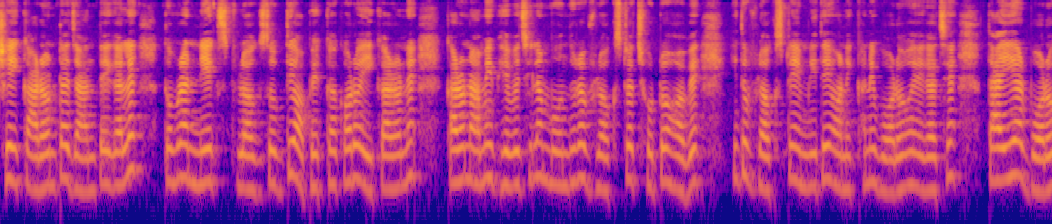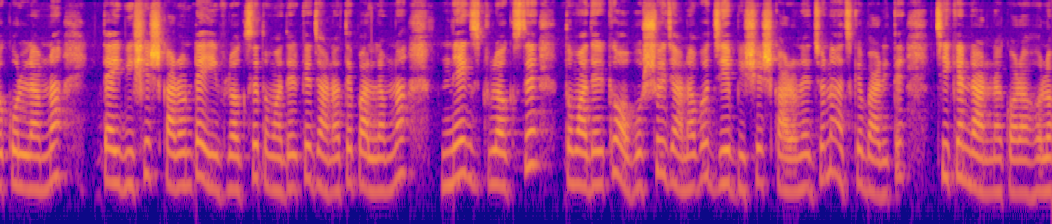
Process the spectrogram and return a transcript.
সেই কারণটা জানতে গেলে তোমরা নেক্সট ব্লগস অবধি অপেক্ষা করো এই কারণে। কারণ আমি ভেবেছিলাম বন্ধুরা ভ্লগসটা ছোট হবে। কিন্তু ভ্লগসটা এমনিতেই অনেকখানি বড় হয়ে গেছে। তাই আর বড় করলাম না। তাই বিশেষ কারণটা এই ভ্লগসে তোমাদেরকে জানাতে পারলাম না। নেক্সট ভ্লগসে তোমাদেরকে অবশ্যই জানাব যে বিশেষ কারণের জন্য আজকে বাড়িতে চিকেন রান্না করা হলো।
